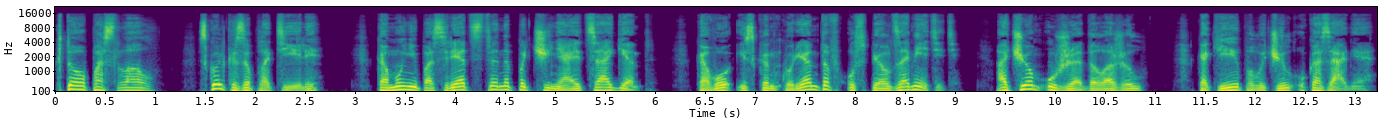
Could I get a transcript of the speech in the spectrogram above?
Кто послал? Сколько заплатили? Кому непосредственно подчиняется агент? Кого из конкурентов успел заметить? О чем уже доложил? Какие получил указания?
